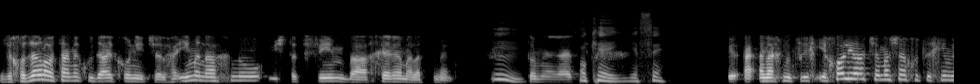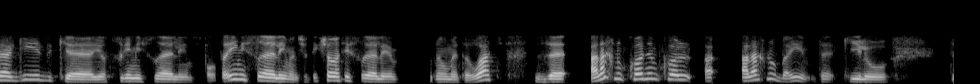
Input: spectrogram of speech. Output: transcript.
זה חוזר לאותה נקודה עקרונית של האם אנחנו משתתפים בחרם על עצמנו. Mm. זאת אומרת... אוקיי, okay, יפה. אנחנו צריכים, יכול להיות שמה שאנחנו צריכים להגיד כיוצרים ישראלים, ספורטאים ישראלים, אנשי תקשורת ישראלים, no matter what, זה אנחנו קודם כל, אנחנו באים, ת, כאילו, ת,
